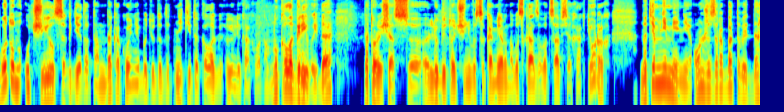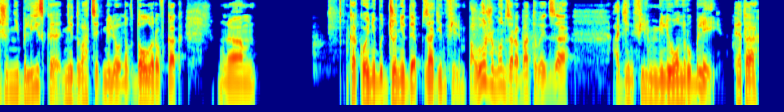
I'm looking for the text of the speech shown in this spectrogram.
Вот он учился где-то там, да, какой-нибудь вот этот Никита Калаг... или как его там, ну, Калагривый, да, который сейчас э, любит очень высокомерно высказываться о всех актерах, но тем не менее, он же зарабатывает даже не близко, не 20 миллионов долларов, как э, какой-нибудь Джонни Депп за один фильм. Положим, он зарабатывает за один фильм миллион рублей. Это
